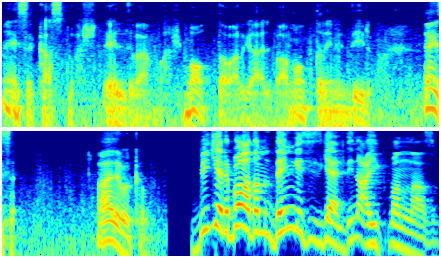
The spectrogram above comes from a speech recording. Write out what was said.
Neyse kask var. Eldiven var. Mont da var galiba. Monttan emin değilim. Neyse. Hadi bakalım. Bir kere bu adamın dengesiz geldiğini ayıkman lazım.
